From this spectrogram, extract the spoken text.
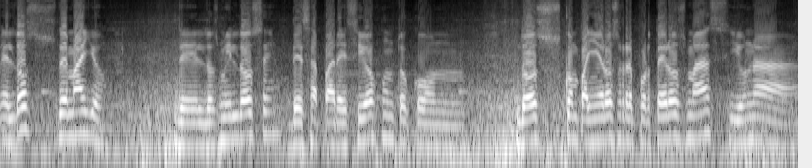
El 2 de mayo del 2012 desapareció junto con dos compañeros reporteros más y una,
